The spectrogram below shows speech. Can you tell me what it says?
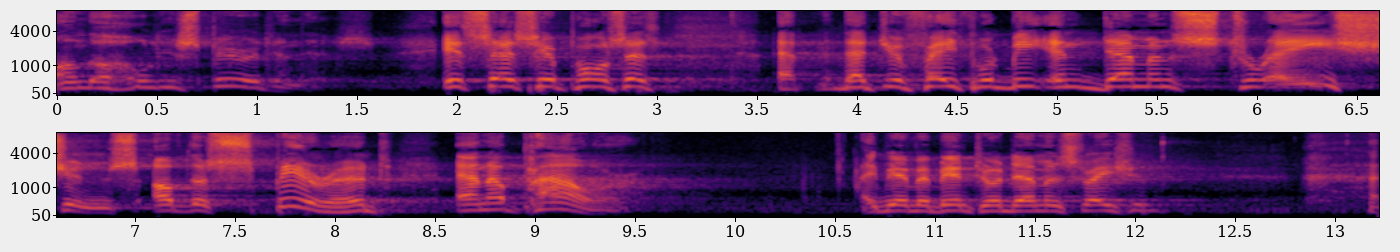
on the Holy Spirit in this. It says here, Paul says, that your faith would be in demonstrations of the Spirit and of power. Have you ever been to a demonstration?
